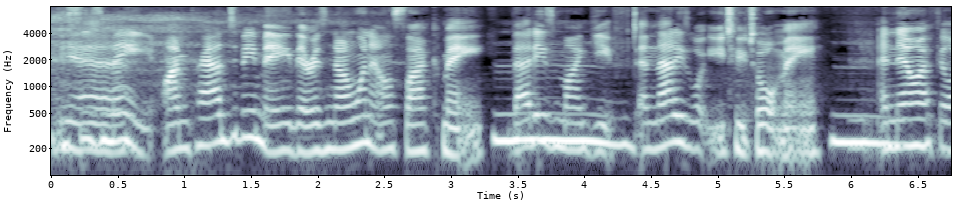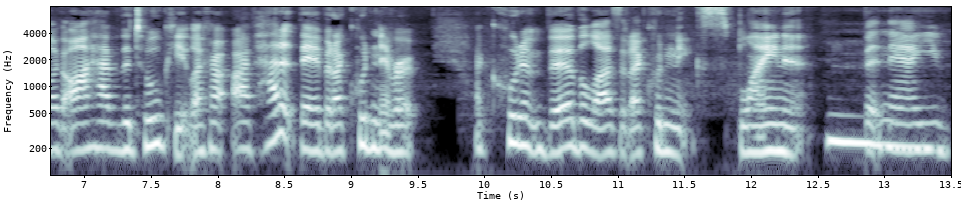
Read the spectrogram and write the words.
This Yeah. is me. I'm proud to be me. There is no one else like me. That is my mm. gift, and that is what you two taught me. Mm. And now I feel like I have the toolkit. Like I, I've had it there, but I could never, I couldn't verbalize it. I couldn't explain it. But now you've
